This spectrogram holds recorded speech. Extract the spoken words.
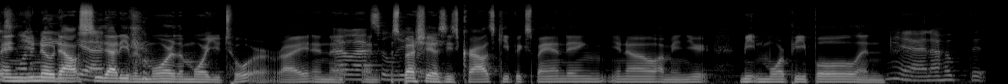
and you no be- doubt see that even more the more you tour right and that Oh, and especially as these crowds keep expanding you know i mean you're meeting more people and Yeah, and I hope that.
